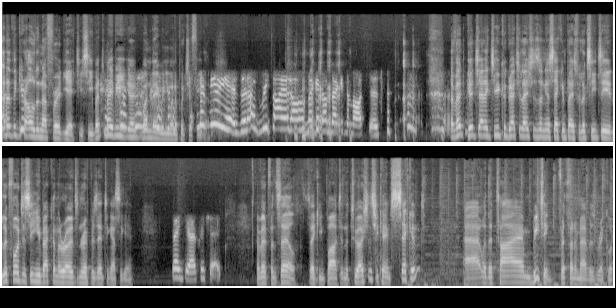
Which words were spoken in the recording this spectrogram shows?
I don't think you're old enough for it yet, you see, but maybe you know, one day when you want to put your feet In a up. few years, when I'm retired, I'll make a comeback in the Masters. Irvette, good chatting to you. Congratulations on your second place. We look, see to, look forward to seeing you back on the roads and representing us again. Thank you, I appreciate it. Irvette Van Zyl taking part in the Two Oceans. She came second uh, with a time beating Frith van record.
